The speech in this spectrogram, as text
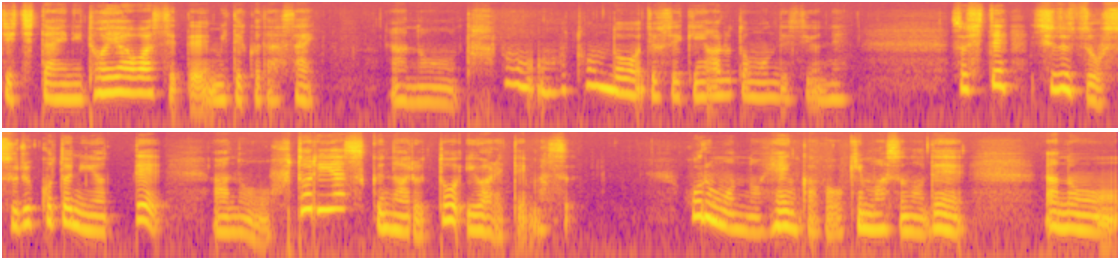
自治体に問い合わせてみてください。あの、多分ほとんど助成金あると思うんですよね。そして手術をすることによって、あの、太りやすくなると言われています。ホルモンの変化が起きますのであの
